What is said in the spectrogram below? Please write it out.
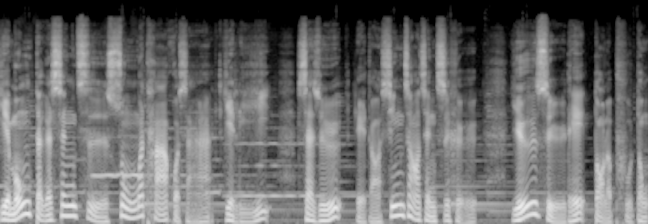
叶梦得的孙子宋穆泰学生叶礼拾船来到新庄镇之后，由船队到了浦东。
